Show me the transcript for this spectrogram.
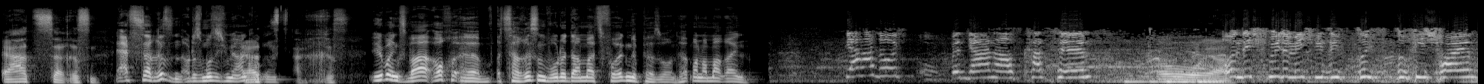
Er hat es zerrissen. Er hat es zerrissen, aber das muss ich mir angucken. Er hat zerrissen. Übrigens war auch äh, zerrissen wurde damals folgende Person. Hört mal noch mal rein. Ich bin Jana aus Kassel. Oh ja. Und ich fühle mich wie Sophie Scholl.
